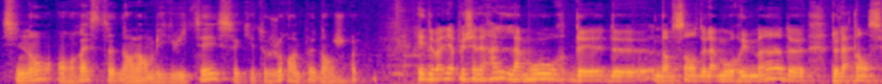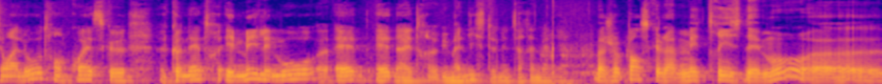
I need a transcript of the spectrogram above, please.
sinon on reste dans l'ambiguïté, ce qui est toujours un peu dangereux. Et de manière plus générale, l'amour de, dans le sens de l'amour humain, de, l'attention à l'autre, en quoi est-ce que connaître, aimer les mots euh, aide, à être humaniste d'une certaine manière? Ben, Je pense que la maîtrise des mots euh,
